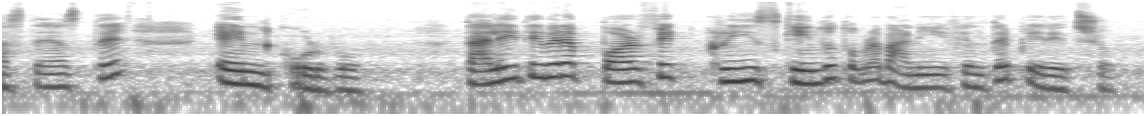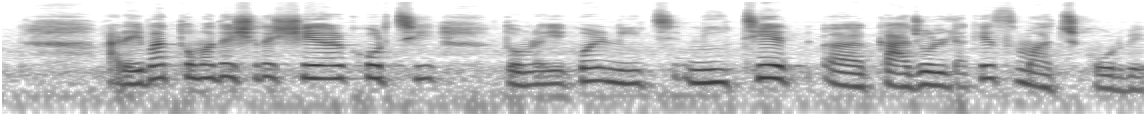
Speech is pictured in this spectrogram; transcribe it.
আস্তে আস্তে এন্ড করব। তাহলেই দেখবে একটা পারফেক্ট ক্রিজ কিন্তু তোমরা বানিয়ে ফেলতে পেরেছ। আর এবার তোমাদের সাথে শেয়ার করছি, তোমরা কি করে নিচ, নিচের কাজলটাকে স্মাচ করবে।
